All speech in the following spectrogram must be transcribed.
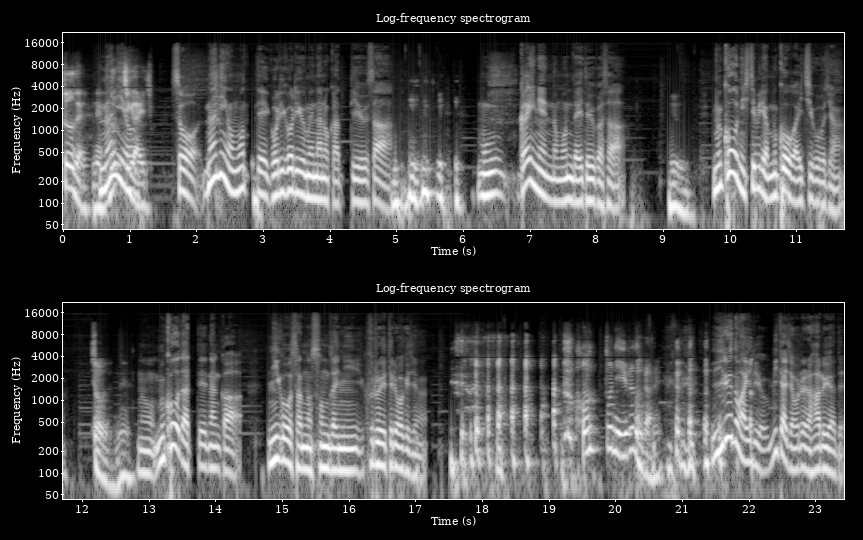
そうだよね。何を？そう。何をもってゴリゴリ梅なのかっていうさ、もう概念の問題というかさ、うん向こうにしてみれば向こうが1号じゃん。そうだよね。の向こうだってなんか2号さんの存在に震えてるわけじゃん。本当にいるのかね？いるのはいるよ。見たじゃん、俺ら春屋で。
